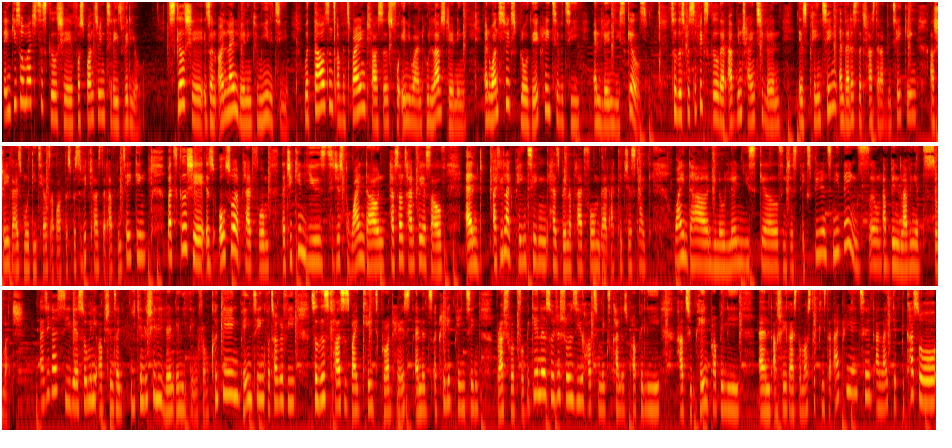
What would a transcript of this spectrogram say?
Thank you so much to Skillshare for sponsoring today's video. Skillshare is an online learning community with thousands of inspiring classes for anyone who loves learning and wants to explore their creativity and learn new skills. So, the specific skill that I've been trying to learn is painting, and that is the class that I've been taking. I'll show you guys more details about the specific class that I've been taking. But Skillshare is also a platform that you can use to just wind down, have some time for yourself, and I feel like painting has been a platform that I could just like wind down, you know, learn new skills and just experience new things. So I've been loving it so much. As you guys see, there's so many options and you can literally learn anything from cooking, painting, photography. So this class is by Kate Broadhurst and it's acrylic painting brushwork for beginners. So it just shows you how to mix colors properly, how to paint properly, and I'll show you guys the masterpiece that I created. I like it Picasso.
